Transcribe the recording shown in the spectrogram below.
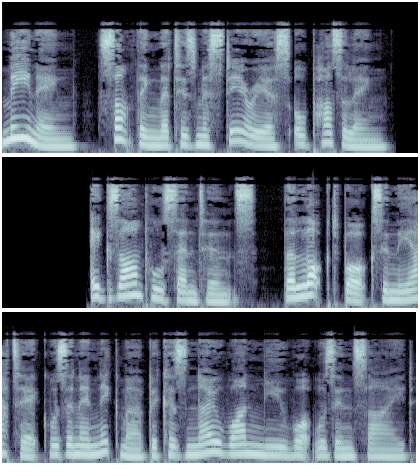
Meaning, something that is mysterious or puzzling. Example sentence, the locked box in the attic was an enigma because no one knew what was inside.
